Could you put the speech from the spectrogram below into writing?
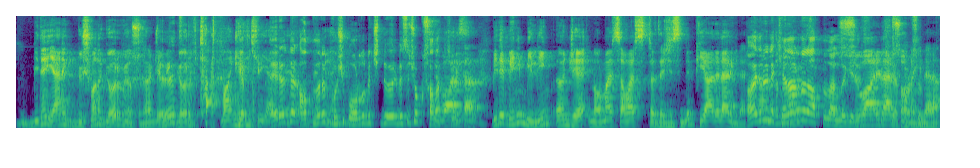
bir de yani düşmanı görmüyorsun. Önce bir Evet. görüp tartman gerekir yani. En önden atlıların koşup ordunun içinde ölmesi çok salakça. Bir de benim bildiğim önce normal savaş stratejisinde piyadeler gider. Aynen öyle Anladın mı? kenardan atlılarla gelir. Süvariler Bir şey sonra gider.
